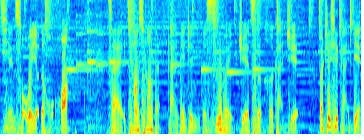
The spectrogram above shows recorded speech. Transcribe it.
前所未有的火花，在悄悄地改变着你的思维、决策和感觉。而这些改变，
